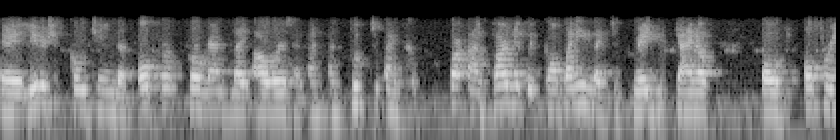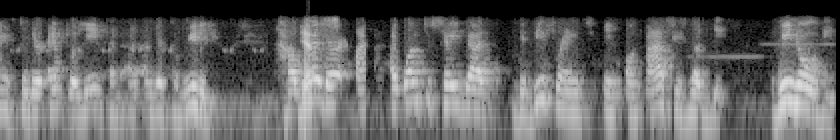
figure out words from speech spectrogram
uh, leadership coaching, that offer programs like ours, and, and, and put to, and, and partner with companies like to create this kind of, of offerings to their employees and, and, and their community. However, yes. I, I, want to say that the difference in, on us is not this. We know this.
